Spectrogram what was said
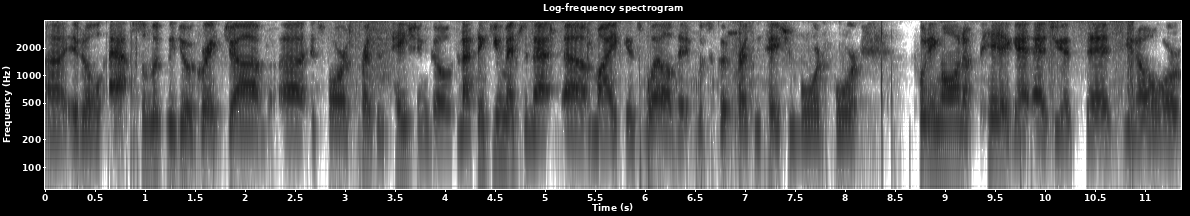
Uh, it'll absolutely do a great job uh, as far as presentation goes. And I think you mentioned that, uh, Mike, as well, that it was a good presentation board for putting on a pig, as you had said, you know, or,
